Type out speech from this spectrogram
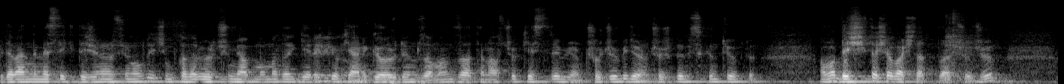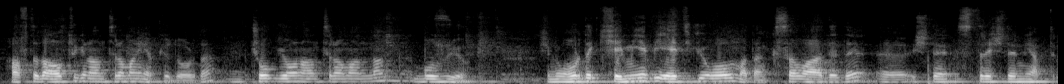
Bir de bende mesleki dejenerasyon olduğu için bu kadar ölçüm yapmama da gerek yok. Yani gördüğüm zaman zaten az çok kestirebiliyorum. Çocuğu biliyorum. Çocukta bir sıkıntı yoktu. Ama Beşiktaş'a başlattılar çocuğu. Haftada 6 gün antrenman yapıyordu orada. Çok yoğun antrenmandan bozuyor. Şimdi orada kemiğe bir etki olmadan kısa vadede e, işte streçlerini yaptık,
